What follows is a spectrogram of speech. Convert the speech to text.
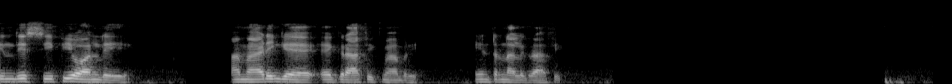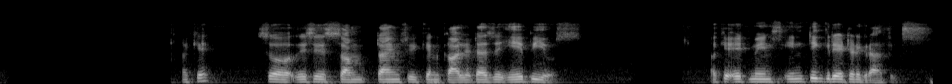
in this cpu only i'm adding a, a graphic memory internal graphic. Okay? So this is sometimes we can call it as a apus okay? It means integrated graphics.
